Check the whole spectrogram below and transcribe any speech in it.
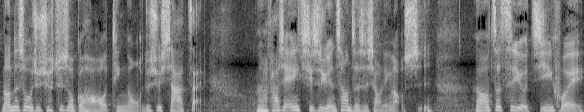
然后那时候我就觉得这首歌好好听哦，我就去下载，然后发现哎，诶其实原唱者是小林老师。然后这次有机会，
